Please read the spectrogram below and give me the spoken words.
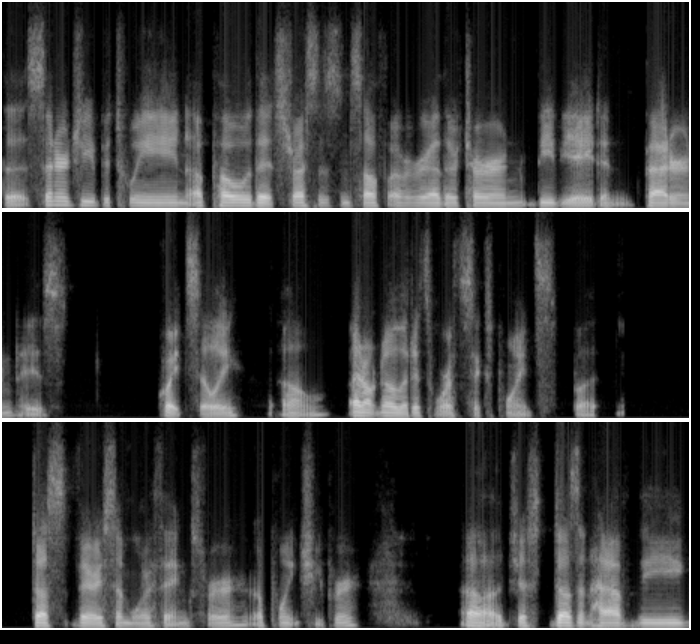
the synergy between a Poe that stresses himself every other turn, BB-8 and pattern is quite silly. Um, I don't know that it's worth six points, but does very similar things for a point cheaper. Uh, just doesn't have the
